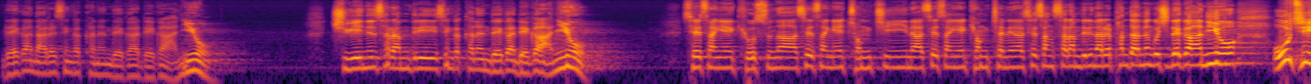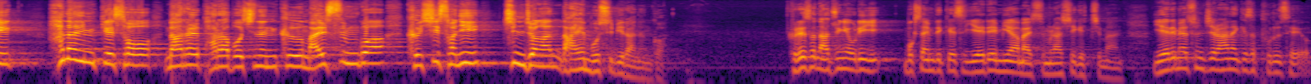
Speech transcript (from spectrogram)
내가 나를 생각하는 내가 내가 아니요. 주위에 있는 사람들이 생각하는 내가 내가 아니요. 세상의 교수나 세상의 정치인이나 세상의 경찰이나 세상 사람들이 나를 판단하는 것이 내가 아니요. 오직 하나님께서 나를 바라보시는 그 말씀과 그 시선이 진정한 나의 모습이라는 것. 그래서 나중에 우리 목사님들께서 예레미야 말씀을 하시겠지만 예레미야 선지를 하나님께서 부르세요.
